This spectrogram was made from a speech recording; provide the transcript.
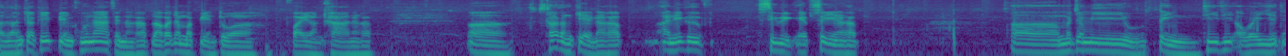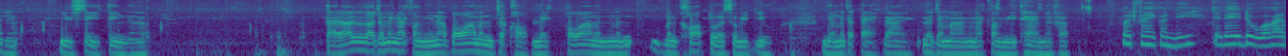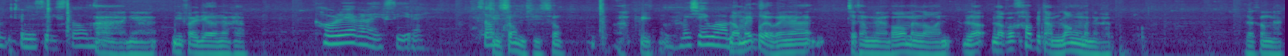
หลังจากที่เปลี่ยนคู่หน้าเสร็จนะครับ เราก็จะมาเปลี่ยนตัวไฟหลังคานะครับถ้าสังเกตนะครับ อันนี้คือ Civic FC นะครับมันจะมีอยู่ติ่งที่ที่เอาไว้ยึดนเนี้ยอยู่สี่ติ่งนะครับ แต่แล้วเราจะไม่งัดฝั่งนี้นะ เพราะว่ามันจะขอบเล็ก เพราะว่ามันมันมันครอบตัวสวิตช์อยู่ เดี๋ยวมันจะแตกได้ เราจะมางัดฝั่งนี้แทนนะครับ เปิดไฟก่อนดิ จะได้ดูว่ามันเป็นสีส้ม อ่าเนี่ยนี่ไฟเดิมนะครับ เขาเรียกอะไรสีอะไร ส้ม สีส้มสีส้มอะปิด ไม่ใช่วอร์มเราไม่เปิดไว้นะ จะทำงานเพราะว่ามันร้อน แล้วเราก็เข้าไปตามร่องมันนะครับ แล้วก็งัด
